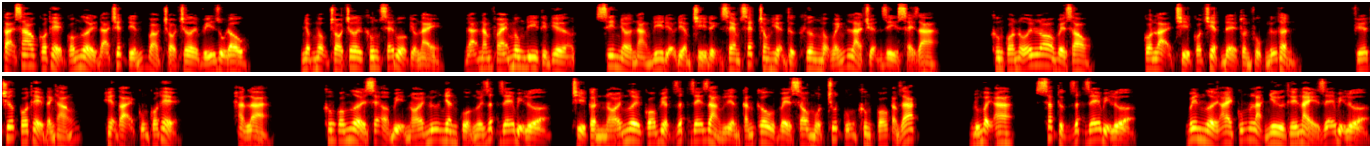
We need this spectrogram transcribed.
tại sao có thể có người đã chết tiến vào trò chơi ví dụ đâu? Nhập mộng trò chơi không sẽ đùa kiểu này đã nắm phái mông đi tìm kia xin nhờ nàng đi địa điểm chỉ định xem xét trong hiện thực khương mộng ánh là chuyện gì xảy ra. Không có nỗi lo về sau còn lại chỉ có triệt để thuần phục nữ thần. Phía trước có thể đánh thắng hiện tại cũng có thể. Hẳn là không có người sẽ ở bị nói nữ nhân của ngươi rất dễ bị lừa chỉ cần nói ngươi có việc rất dễ dàng liền cắn câu về sau một chút cũng không có cảm giác. Đúng vậy a à, xác thực rất dễ bị lừa bên người ai cũng là như thế này dễ bị lừa.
